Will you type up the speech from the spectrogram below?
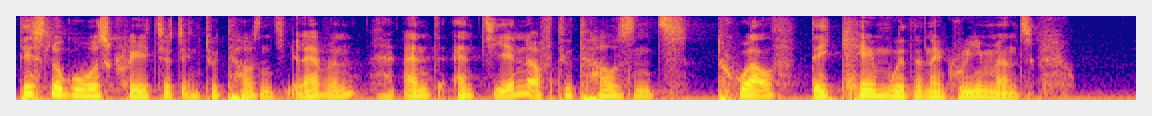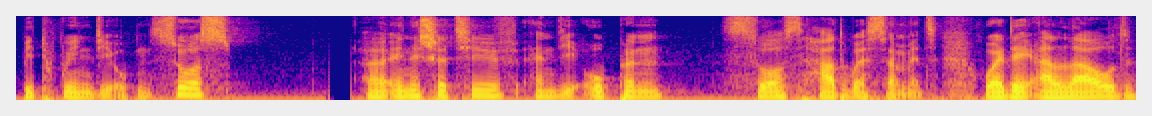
this logo was created in 2011 and at the end of 2012 they came with an agreement between the open source uh, initiative and the open source hardware summit where they allowed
